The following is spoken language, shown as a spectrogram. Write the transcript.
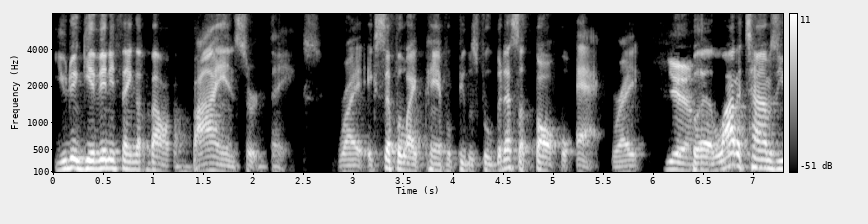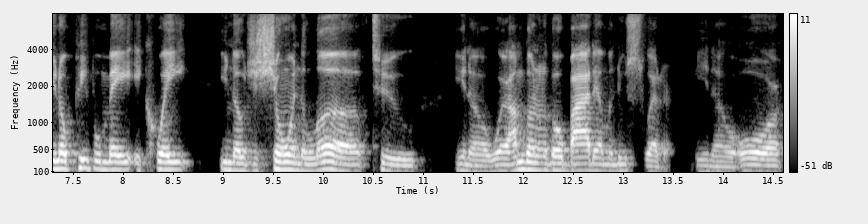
you didn't give anything about buying certain things, right? Except for like paying for people's food, but that's a thoughtful act, right? Yeah. But a lot of times, you know, people may equate, you know, just showing the love to, you know, where I'm going to go buy them a new sweater, you know, or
